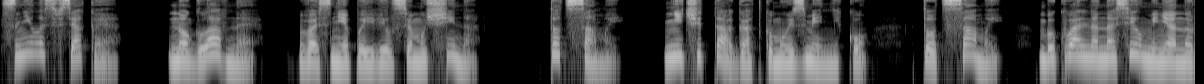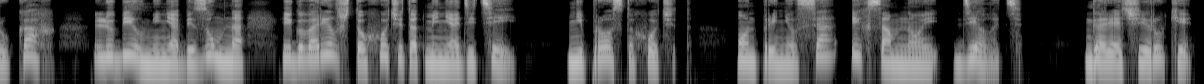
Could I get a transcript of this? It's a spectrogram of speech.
Снилось всякое. Но главное, во сне появился мужчина. Тот самый. не чита гадкому изменнику. Тот самый буквально носил меня на руках, любил меня безумно и говорил, что хочет от меня детей. Не просто хочет, он принялся их со мной делать. Горячие руки,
